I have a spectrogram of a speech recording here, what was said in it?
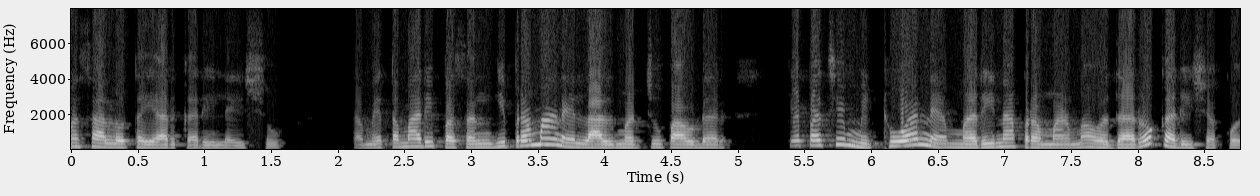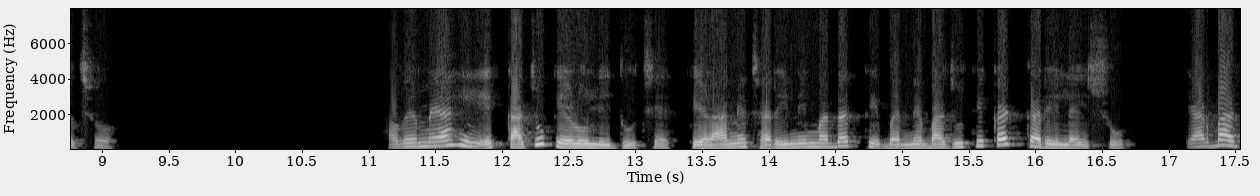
મસાલો તૈયાર કરી લઈશું. તમે તમારી પસંદગી પ્રમાણે લાલ મરચું પાવડર કે પછી મીઠું અને મરીના પ્રમાણમાં વધારો કરી શકો છો. હવે મેં અહીં એક કાચું કેળું લીધું છે. કેળાને છરીની મદદથી બંને બાજુથી કટ કરી લઈશું. ત્યારબાદ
